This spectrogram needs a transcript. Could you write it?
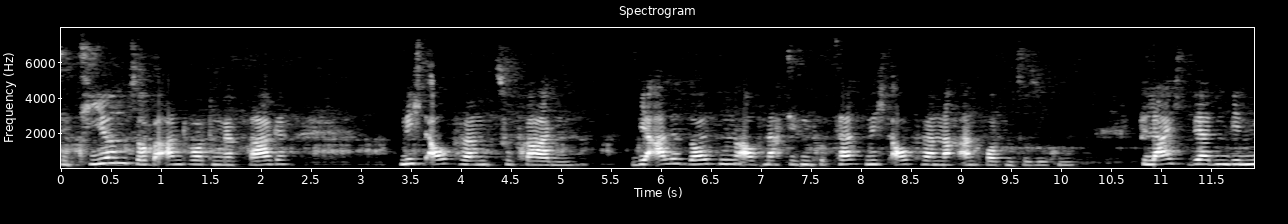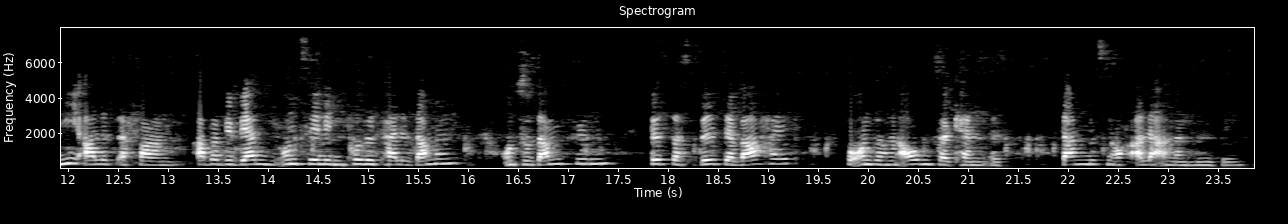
zitieren zur Beantwortung der Frage. nicht aufhören zu fragen. Wir alle sollten auch nach diesem Prozess nicht aufhören, nach Antworten zu suchen. Vielleicht werden wir nie alles erfahren, aber wir werden die unzähligen Puzzleteile sammeln und zusammenfügen, bis das Bild der Wahrheit vor unseren Augen zu erkennen ist. Dann müssen auch alle anderen hinsehen.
